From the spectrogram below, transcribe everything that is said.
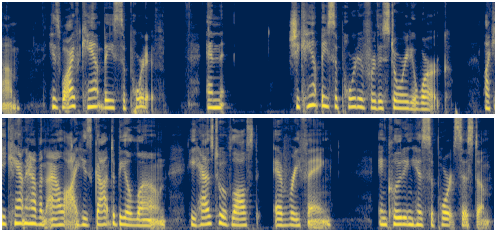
Um, his wife can't be supportive. And she can't be supportive for this story to work. Like he can't have an ally. He's got to be alone. He has to have lost everything, including his support system.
